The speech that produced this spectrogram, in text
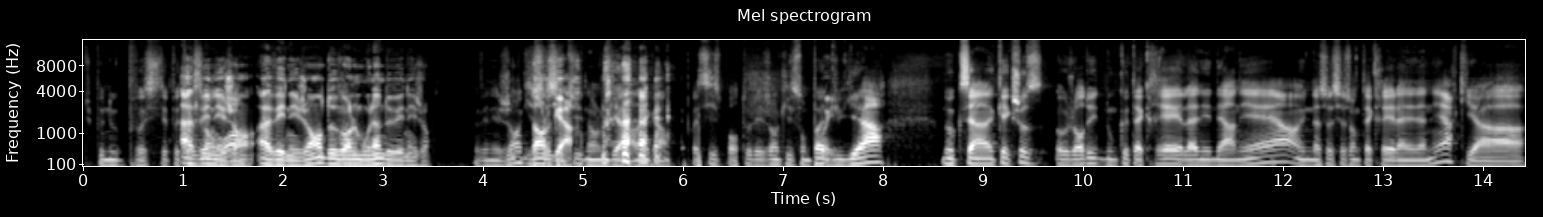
Tu peux nous préciser peut-être À Vénéjean, à Vénéjean, devant Ouais. le moulin de Vénéjean. Vénéjean, qui Dans se le Gard. Dans le Gard, d'accord. Précise pour tous les gens qui ne sont pas Oui. du Gard. Donc c'est quelque chose aujourd'hui donc que tu as créé l'année dernière, une association que tu as créée l'année dernière qui a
